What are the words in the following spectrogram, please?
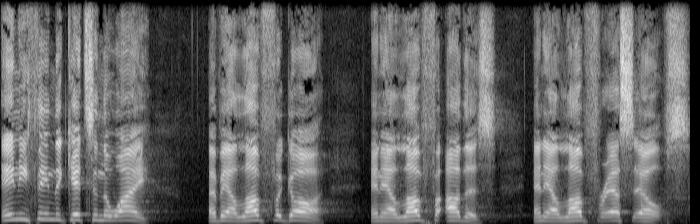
Anything that gets in the way of our love for God and our love for others and our love for ourselves.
